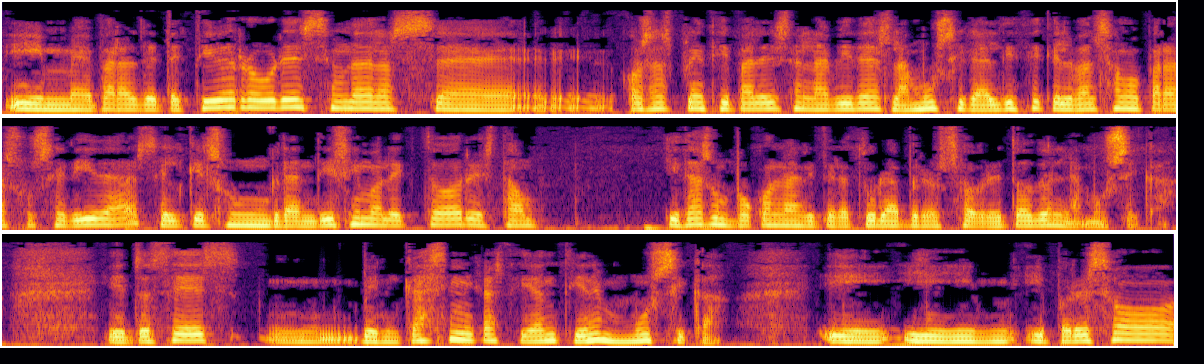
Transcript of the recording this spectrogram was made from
Y me- para el detective Roures una de las eh, cosas principales en la vida es la música. Él dice que el bálsamo para sus heridas, el que es un grandísimo lector, está un- quizás un poco en la literatura, pero sobre todo en la música. Y entonces mm, Benicàssim y Castellón tienen música. Y, y- y por eso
